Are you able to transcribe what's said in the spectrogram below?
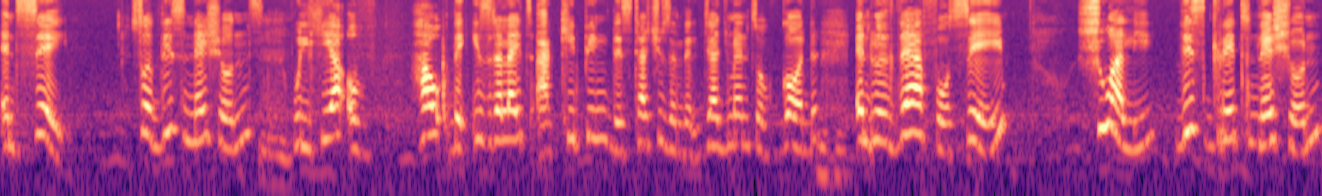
and say, so these nations will hear of how the Israelites are keeping the statutes and the judgments of God and will therefore say, Surely this great nation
